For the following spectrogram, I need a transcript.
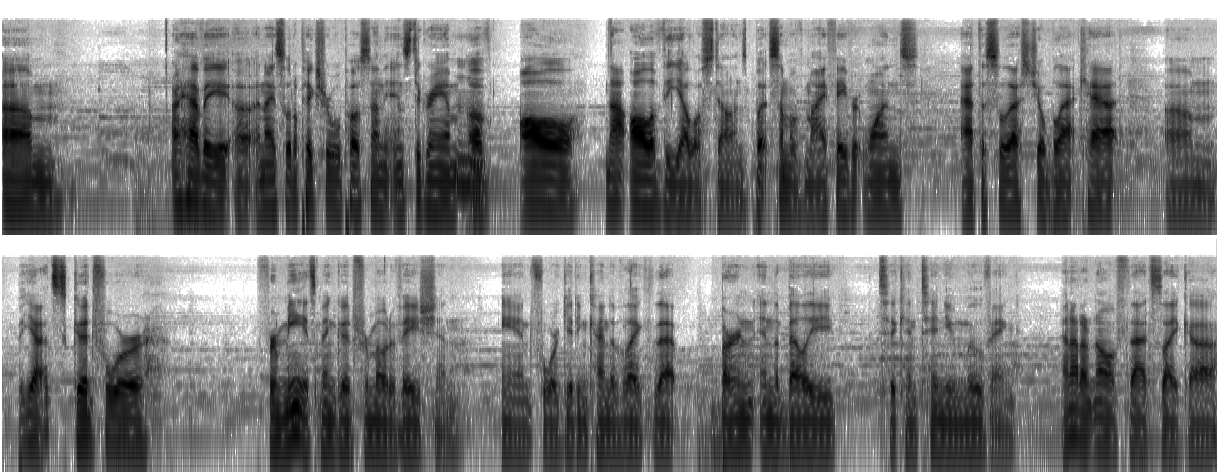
um, I have a, a a nice little picture we'll post on the Instagram Mhm. of all, not all of the Yellowstones, but some of my favorite ones at the Celestial Black Cat. Um, but yeah, it's good for for me. It's been good for motivation and for getting kind of like that burn in the belly to continue moving. And I don't know if that's like uh,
